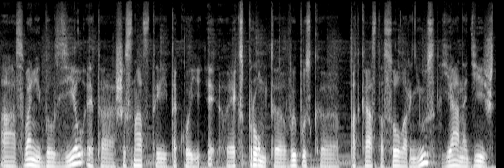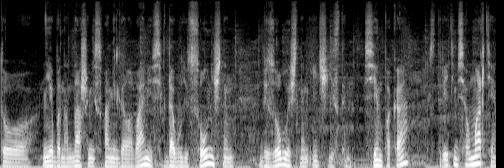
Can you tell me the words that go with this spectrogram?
А с вами был Зел, это 16-й такой э, экспромт выпуск э, подкаста Solar News. Я надеюсь, что небо над нашими с вами головами всегда будет солнечным, безоблачным и чистым. Всем пока, встретимся в марте.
